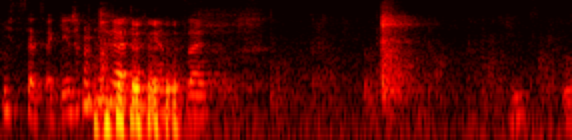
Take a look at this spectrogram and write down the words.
Nicht, dass es jetzt weggeht. Man hört die ganze Zeit. Ist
